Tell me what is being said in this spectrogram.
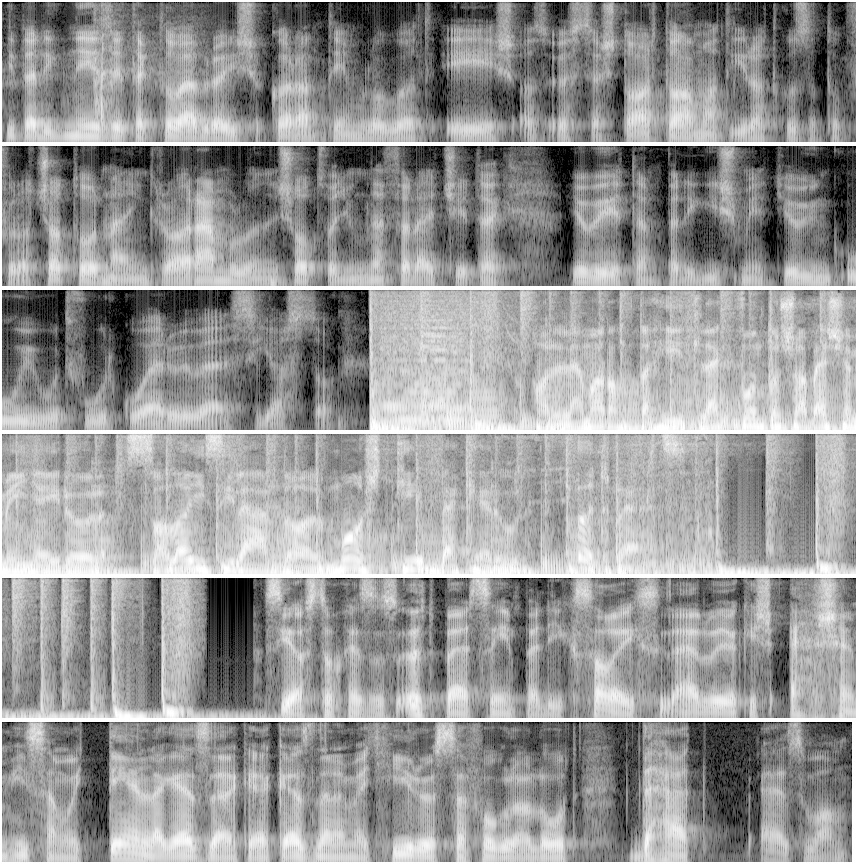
Ti pedig nézzétek továbbra is a karanténvlogot és az összes tartalmat, iratkozzatok fel a csatornáinkra, a Rámulon is ott vagyunk, ne felejtsétek. Jövő héten pedig ismét jövünk újult furkó erővel. Sziasztok! Ha lemaradt a hét legfontosabb eseményeiről, Szalai Szilárddal most képbe kerül 5 perc. Sziasztok, ez az 5 perc, én pedig Szalai Szilárd vagyok, és el sem hiszem, hogy tényleg ezzel kell kezdenem egy hírösszefoglalót, de hát ez van.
